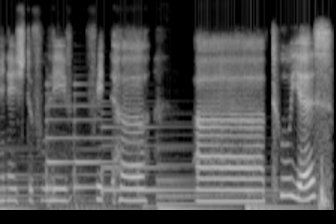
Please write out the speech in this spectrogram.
managed to fully feed her uh, two years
